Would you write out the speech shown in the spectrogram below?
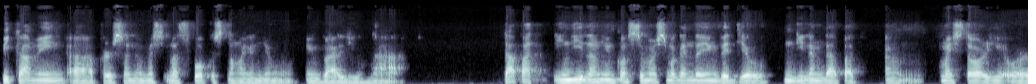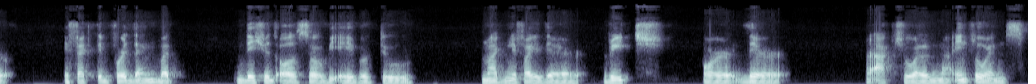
becoming a person na mas, mas focused na ngayon yung, yung value na dapat hindi lang yung customers maganda yung video, hindi lang dapat um, my story or effective for them, but they should also be able to magnify their reach or their, actual na influence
